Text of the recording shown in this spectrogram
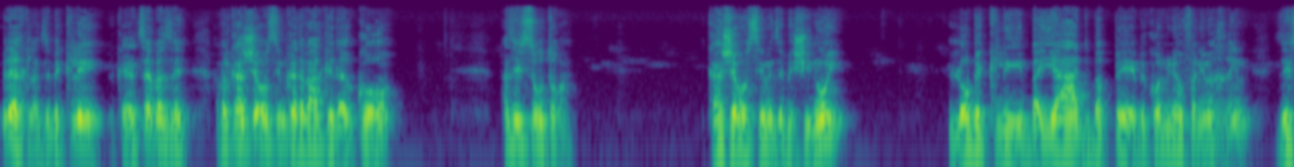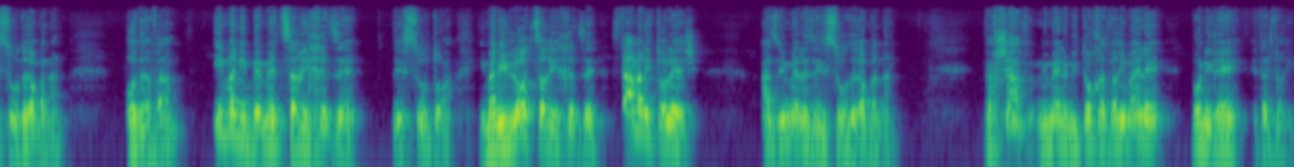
בדרך כלל זה בכלי, וכיוצא בזה, אבל כאשר עושים כדבר כדרכו, אז זה איסור תורה. כאשר עושים את זה בשינוי, לא בכלי, ביד, בפה, בכל מיני אופנים אחרים, זה איסור דה רבנן. עוד דבר, אם אני באמת צריך את זה, זה איסור תורה. אם אני לא צריך את זה, סתם אני תולש, אז ממילא זה איסור דה רבנן. ועכשיו, ממילא מתוך הדברים האלה, בואו נראה את הדברים.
